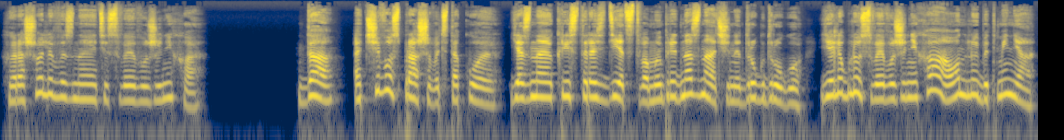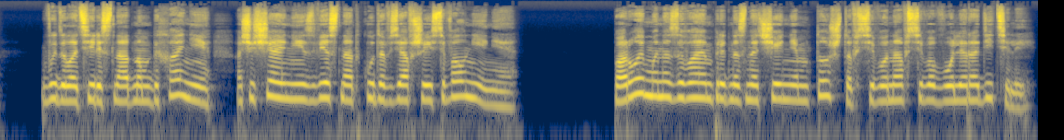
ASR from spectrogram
«Хорошо ли вы знаете своего жениха?» «Да, отчего спрашивать такое? Я знаю Кристера с детства, мы предназначены друг другу. Я люблю своего жениха, а он любит меня», — выдала Тирис на одном дыхании, ощущая неизвестно откуда взявшееся волнение. «Порой мы называем предназначением то, что всего-навсего воля родителей.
